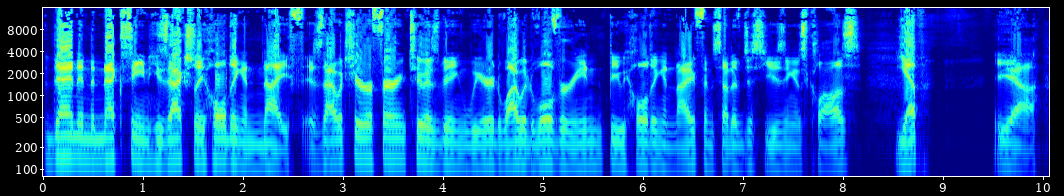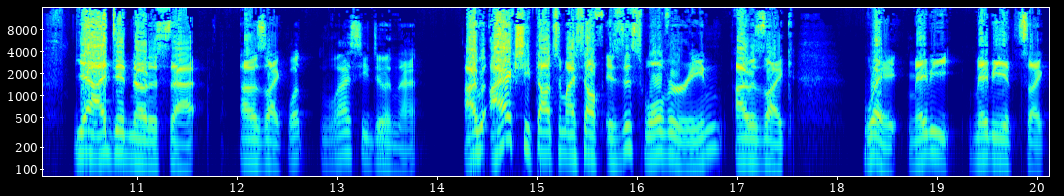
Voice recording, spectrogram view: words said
then in the next scene he's actually holding a knife. Is that what you're referring to as being weird? Why would Wolverine be holding a knife instead of just using his claws? Yep. Yeah. Yeah, I did notice that. I was like, what why is he doing that? I I actually thought to myself, is this Wolverine? I was like, wait, maybe maybe it's like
